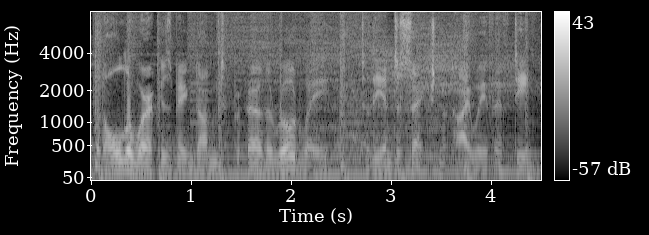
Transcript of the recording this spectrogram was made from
that all the work is being done to prepare the roadway to the intersection at Highway 15.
